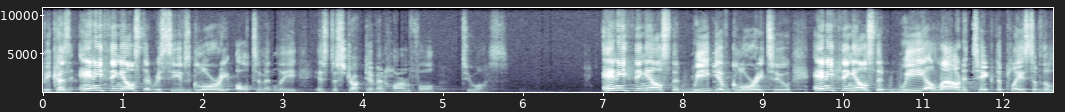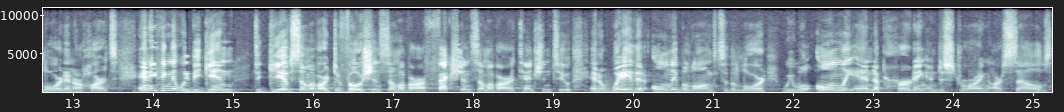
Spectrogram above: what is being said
Because anything else that receives glory ultimately is destructive and harmful to us anything else that we give glory to, anything else that we allow to take the place of the Lord in our hearts, anything that we begin to give some of our devotion, some of our affection, some of our attention to in a way that only belongs to the Lord, we will only end up hurting and destroying ourselves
